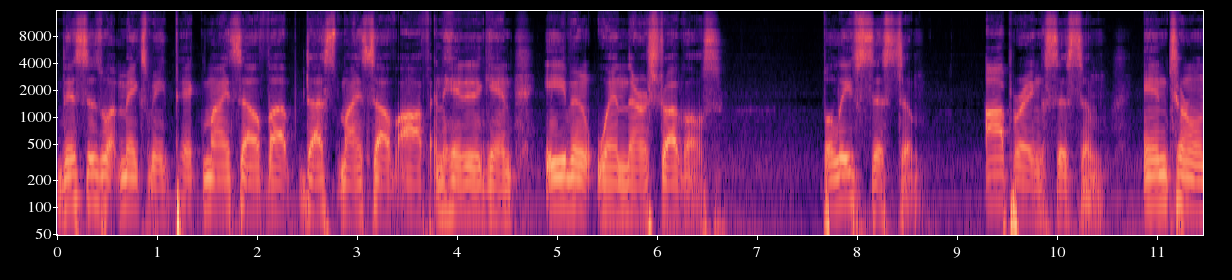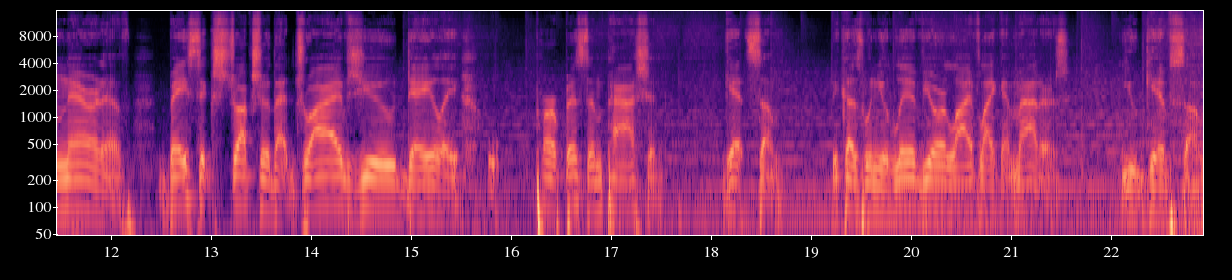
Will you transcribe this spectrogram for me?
This is what makes me pick myself up, dust myself off, and hit it again, even when there are struggles. Belief system, operating system, internal narrative, basic structure that drives you daily, purpose and passion. Get some. Because when you live your life like it matters, you give some.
